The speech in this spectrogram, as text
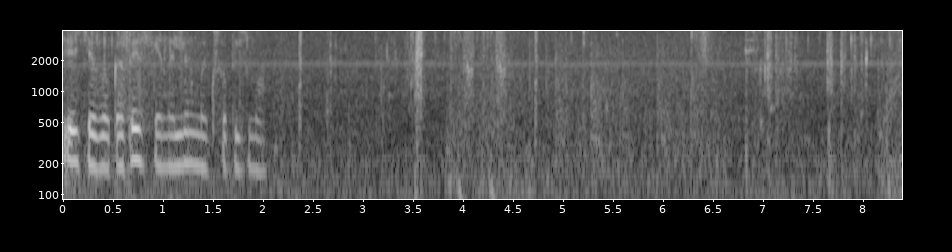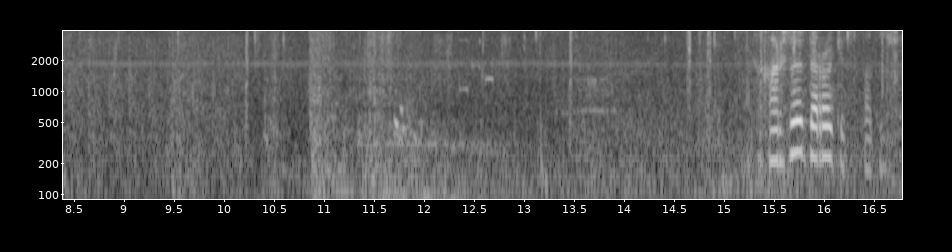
Τι έχει εδώ, καθίσει για να λύνουμε εξοπλισμό. Ευχαριστώ για τα rockets πάντως.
